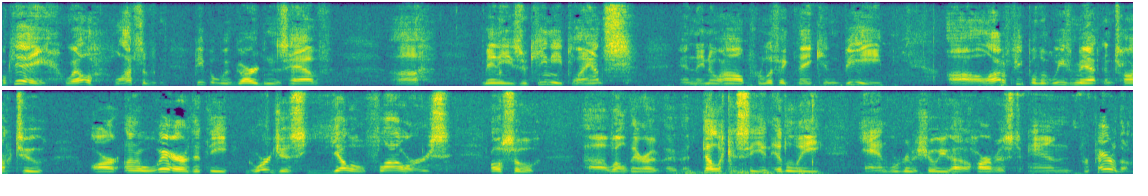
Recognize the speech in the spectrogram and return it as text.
Okay, well, lots of people with gardens have uh, many zucchini plants and they know how prolific they can be. Uh, a lot of people that we've met and talked to are unaware that the gorgeous yellow flowers also, uh, well, they're a, a delicacy in Italy and we're going to show you how to harvest and prepare them.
